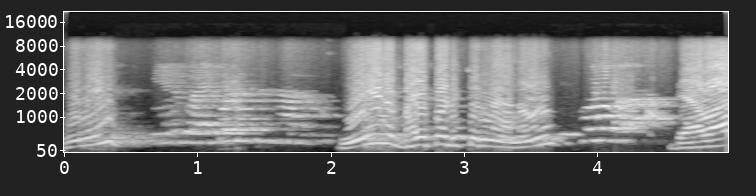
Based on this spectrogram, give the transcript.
విని నేను భయపడుతున్నాను. దేవా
